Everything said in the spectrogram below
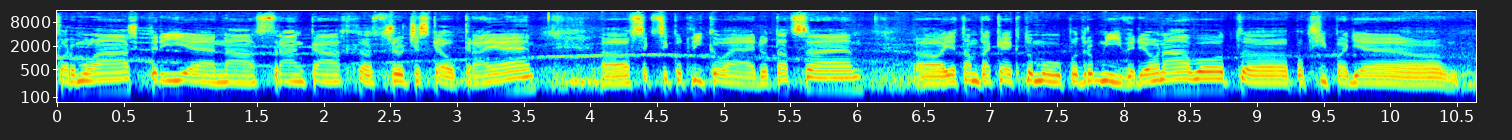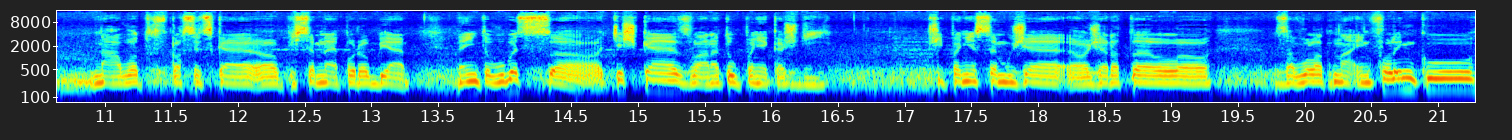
formulář, který je na stránkách Středočeského kraje eh, v sekci kotlíkové dotace. Je tam také k tomu podrobný videonávod, po případě návod v klasické písemné podobě. Není to vůbec těžké, zvládne to úplně každý. Případně se může žadatel zavolat na infolinku,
